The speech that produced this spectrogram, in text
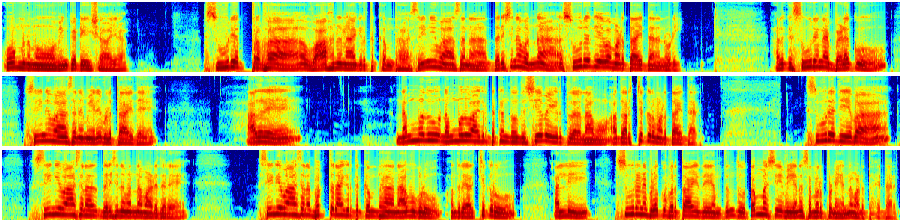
ಓಂ ನಮೋ ವೆಂಕಟೇಶಾಯ. ಸೂರ್ಯಪ್ರಭಾ ವಾಹನನಾಗಿರ್ತಕ್ಕಂತಹ ಶ್ರೀನಿವಾಸನ ದರ್ಶನವನ್ನು ಸೂರ್ಯದೇವ ಮಾಡ್ತಾ ಇದ್ದಾನೆ ನೋಡಿ. ಅದಕ್ಕೆ ಸೂರ್ಯನ ಬೆಳಕು ಶ್ರೀನಿವಾಸನ ಮೇಲೆ ಬೀಳ್ತಾ ಇದೆ. ಆದರೆ ನಮ್ಮದು ನಮ್ಮದು ಆಗಿರ್ತಕ್ಕಂಥ ಒಂದು ಸೇವೆ ಇರ್ತದಲ್ಲ ನಾವು, ಅದು ಅರ್ಚಕರು ಮಾಡ್ತಾ ಇದ್ದಾರೆ. ಸೂರ್ಯದೇವ ಶ್ರೀನಿವಾಸನ ದರ್ಶನವನ್ನು ಮಾಡಿದರೆ ಶ್ರೀನಿವಾಸನ ಭಕ್ತರಾಗಿರ್ತಕ್ಕಂತಹ ನಾವುಗಳು, ಅಂದರೆ ಅರ್ಚಕರು, ಅಲ್ಲಿ ಸೂರ್ಯನ ಬೆಳಕು ಬರ್ತಾ ಇದೆ ಅಂತಂದು ತಮ್ಮ ಸೇವೆಯನ್ನು, ಸಮರ್ಪಣೆಯನ್ನು ಮಾಡ್ತಾ ಇದ್ದಾರೆ.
